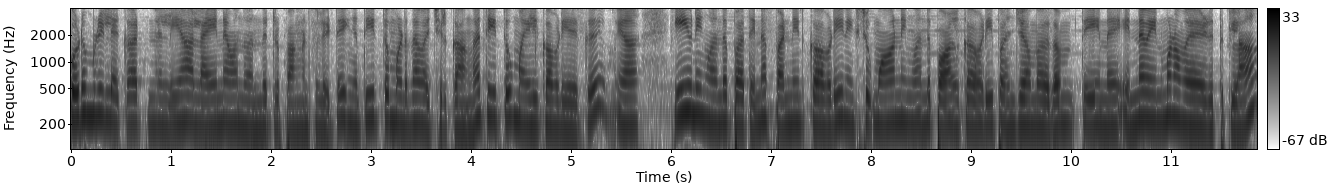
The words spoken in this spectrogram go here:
கொடுமுடியில் காட்டின இல்லையா? லைனாக வந்து வந்துட்டுருப்பாங்கன்னு சொல்லிட்டு இங்கே தீர்த்தம் மட்டும் தான் வச்சுருக்காங்க. தீர்த்தம் மயில் காவடி இருக்குது ஈவினிங் வந்து பார்த்திங்கன்னா பன்னீர் காவடி நெக்ஸ்ட்டு மார்னிங் வந்து பால் காவடி பஞ்சாமிரதம் தேன் என்ன வேணுமோ நம்ம எடுத்துக்கலாம்.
